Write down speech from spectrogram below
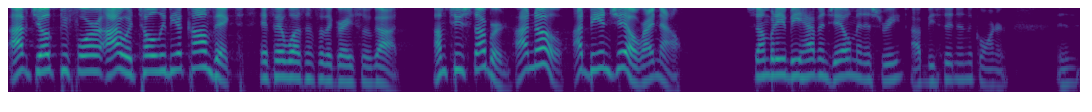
I've joked before, I would totally be a convict if it wasn't for the grace of God. I'm too stubborn. I know. I'd be in jail right now. Somebody would be having jail ministry. I'd be sitting in the corner. And,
